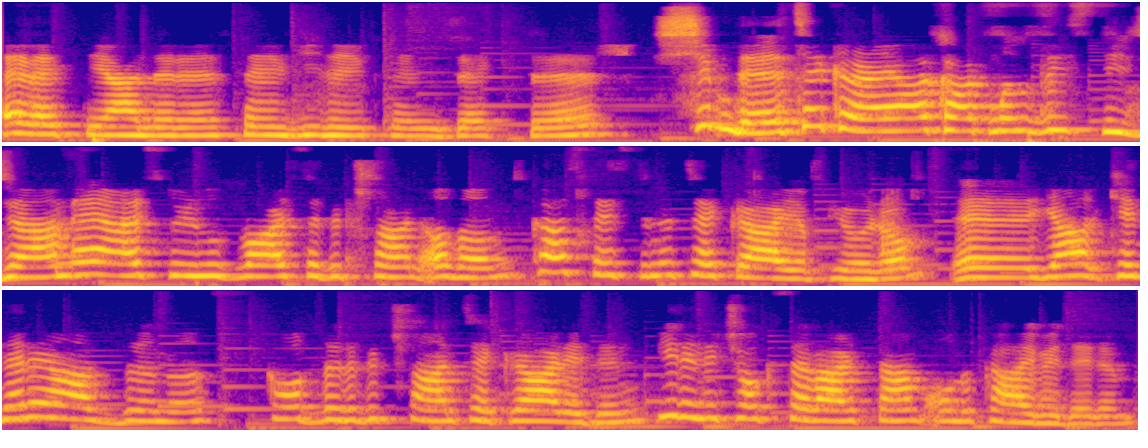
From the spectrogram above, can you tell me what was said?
Evet diyenlere sevgiyle yüklenecektir. Şimdi tekrar ayağa kalkmanızı isteyeceğim. Eğer suyunuz varsa lütfen alın. Kas testini tekrar yapıyorum. Ee, ya, kenara yazdığınız kodları lütfen tekrar edin. Birini çok seversem onu kaybederim.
